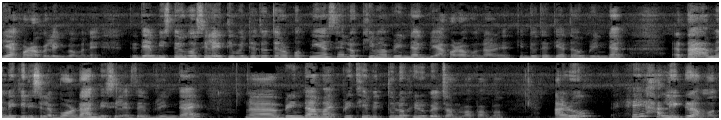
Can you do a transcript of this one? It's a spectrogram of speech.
বিয়া কৰাব লাগিব মানে। তেতিয়া বিষ্ণুই কৈছিলে ইতিমধ্যেতো তেওঁৰ পত্নী আছে লক্ষীমা বৃন্দাক বিয়া কৰাব নোৱাৰে। কিন্তু তেতিয়া তেওঁ বৃন্দাক এটা মানে কি দিছিলে বৰদান দিছিলে যে বৃন্দাই বৃন্দামাই পৃথিৱীত তুলসী ৰূপে জন্ম পাব। আৰু সেই শালিগ্ৰামত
